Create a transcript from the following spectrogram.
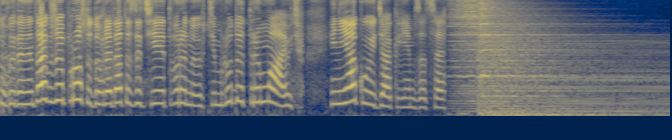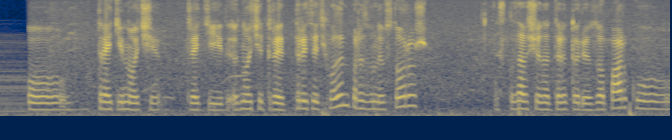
Слухайте, не так вже просто доглядати за цією твариною. Втім, люди тримають. І ніякої дяки їм за це. О третій ночі, третій ночі три- 30 хвилин перезвонив сторож, сказав, що на територію зоопарку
